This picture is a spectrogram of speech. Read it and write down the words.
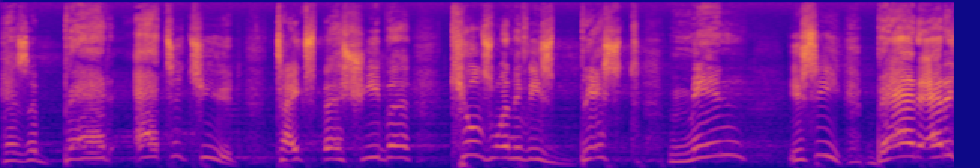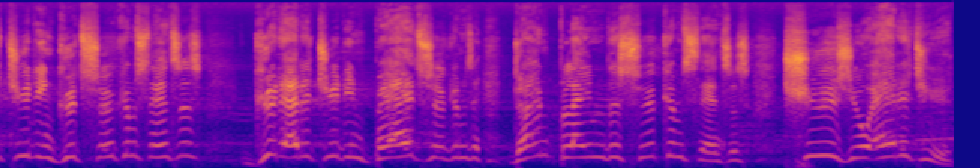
has a bad attitude. Takes Bathsheba, kills one of his best men. You see, bad attitude in good circumstances, good attitude in bad circumstances. Don't blame the circumstances, choose your attitude.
